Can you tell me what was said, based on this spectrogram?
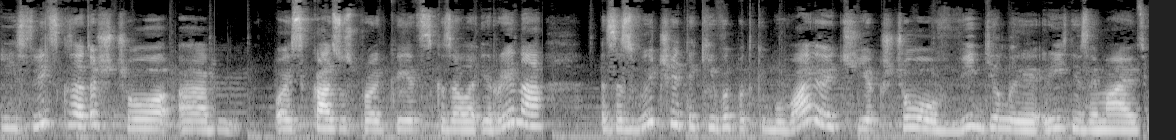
І слід сказати, що е, ось казус, про який сказала Ірина. Зазвичай такі випадки бувають, якщо відділи різні займаються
